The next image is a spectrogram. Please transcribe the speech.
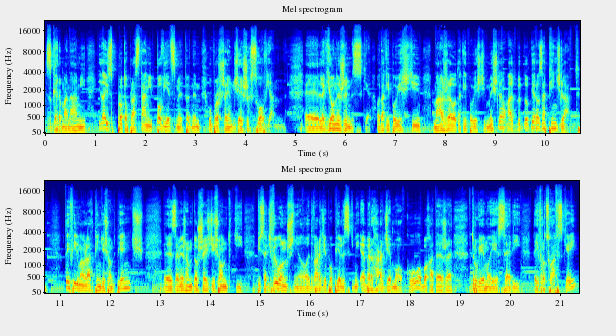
z Germanami, no i z protoplastami, powiedzmy pewnym uproszczeniu dzisiejszych Słowian. E, Legiony rzymskie. O takiej powieści marzę, o takiej powieści myślę, ale to dopiero za 5 lat. W tej chwili mam lat 55, e, zamierzam do 60 pisać wyłącznie o Edwardzie Popielskim i Eberhardzie Moku, o bohaterze drugiej mojej serii, tej wrocławskiej,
